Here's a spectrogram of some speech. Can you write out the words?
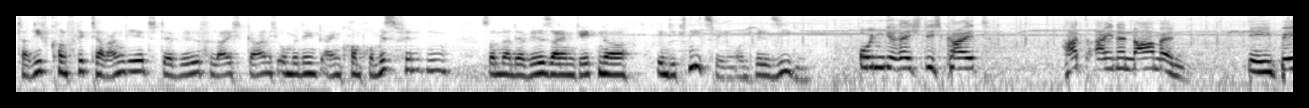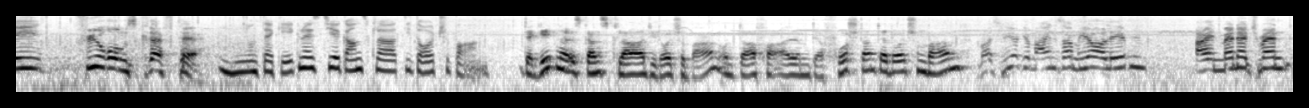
Tarifkonflikt herangeht, der will vielleicht gar nicht unbedingt einen Kompromiss finden, sondern der will seinen Gegner in die Knie zwingen und will siegen. Ungerechtigkeit hat einen Namen. DB Führungskräfte. Mhm, Und der Gegner ist hier ganz klar die Deutsche Bahn. Der Gegner ist ganz klar die Deutsche Bahn und da vor allem der Vorstand der Deutschen Bahn. Was wir gemeinsam hier erleben, ein Management,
